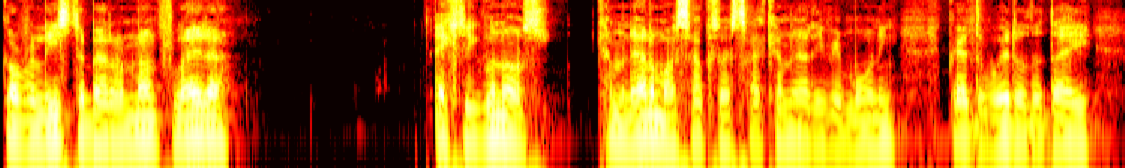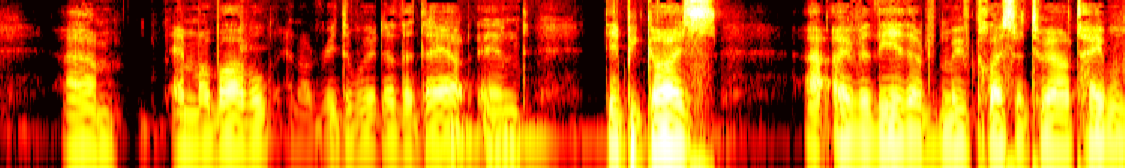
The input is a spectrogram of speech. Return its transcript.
got released about a month later. Actually, when I was coming out of myself, because I start coming out every morning, grab the word of the day um, and my Bible, and I'd read the word of the day out, and there'd be guys uh, over there that would move closer to our table,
